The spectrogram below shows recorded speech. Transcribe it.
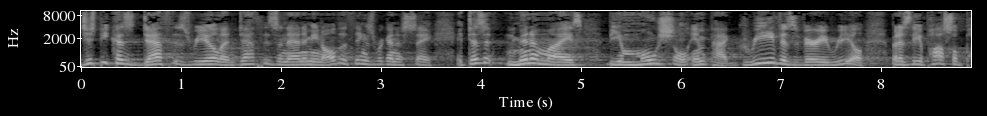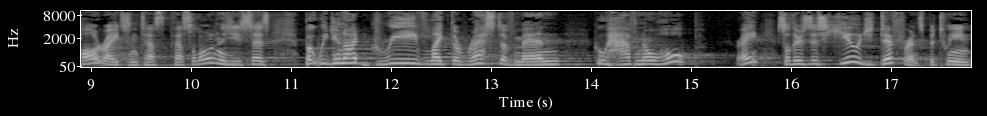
Just because death is real and death is an enemy and all the things we're going to say, it doesn't minimize the emotional impact. Grief is very real. But as the Apostle Paul writes in Thess- Thessalonians, he says, But we do not grieve like the rest of men who have no hope. Right? So there's this huge difference between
